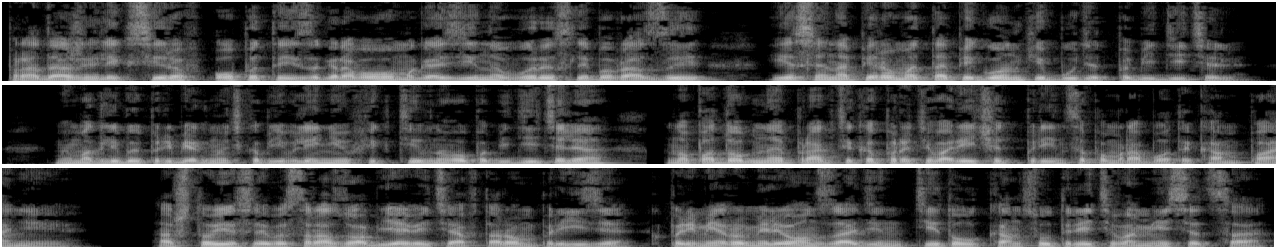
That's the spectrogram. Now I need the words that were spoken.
Продажи эликсиров опыта из игрового магазина выросли бы в разы, если на первом этапе гонки будет победитель. Мы могли бы прибегнуть к объявлению фиктивного победителя, но подобная практика противоречит принципам работы компании. А что, если вы сразу объявите о втором призе? К примеру, миллион за один титул к концу третьего месяца,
